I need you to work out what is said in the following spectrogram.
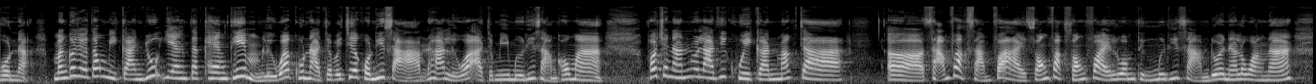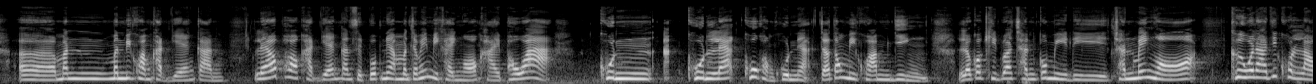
คนน่ะ มันก็จะต้องมีการยุแยงตะแคงทิมหรือว่าคุณอาจจะไปเชื่อคนที่สามนะคะหรือว่าอาจจะมีมือที่สามเข้ามา เพราะฉะนั้นเวลาที่คุยกันมักจะสามฝักสามฝ่ายสองฝักสองฝ่ายรวมถึงมือที่สามด้วยนะระวังนะมันมันมีความขัดแย้งกัน แล้วพอขัดแย้งกันเสร็จปุ๊บเนี่ยมันจะไม่มีใครง้อใครเพราะว่า คุณคุณและคู่ของคุณเนี่ยจะต้องมีความหยิ่ง แล้วก็คิดว่าฉันก็มีดี ฉันไม่ง้อ คือเวลาที่คนเรา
